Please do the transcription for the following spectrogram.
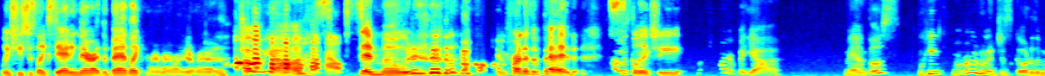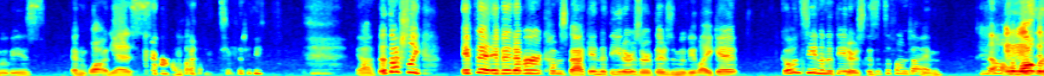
When she's just like standing there at the bed, like Oh yeah, sim mode in front of the bed. I was like- Glitchy. but yeah, man, those we remember when we would just go to the movies and watch yes. paranormal activity. Yeah, that's actually if that if it ever comes back into theaters or if there's a movie like it, go and see it in the theaters because it's a fun time. No. It is.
